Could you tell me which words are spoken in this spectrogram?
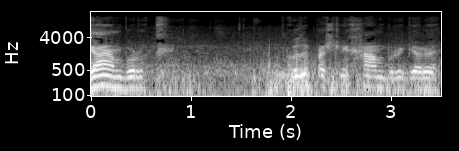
Гамбург. Куда пошли хамбургеры?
